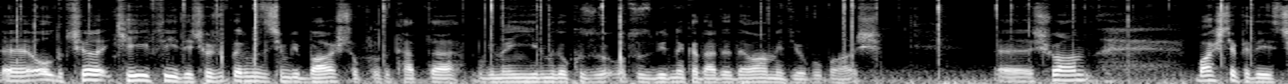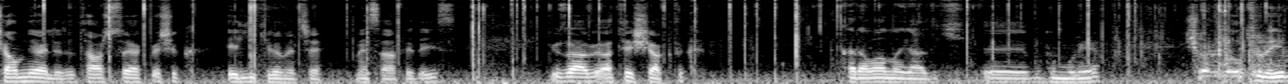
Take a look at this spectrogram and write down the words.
E, oldukça keyifliydi. Çocuklarımız için bir bağış topladık. Hatta bugün ayın 29'u 31'ine kadar da devam ediyor bu bağış. Şu an Baştepe'deyiz. Çamlıyayla'da. Tarsus'a yaklaşık 50 kilometre mesafedeyiz. Güzel bir ateş yaktık. Karavanla geldik e, bugün buraya. Şöyle oturayım.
